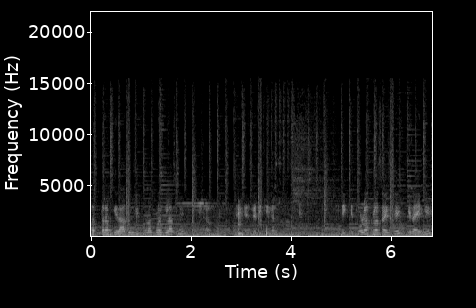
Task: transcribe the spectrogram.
सब तरफ़ गिरा दूँगी थोड़ा थोड़ा गिलास में। ऐसे दिखेगा ना। देखिए थोड़ा थोड़ा सा ऐसे गिराएँगे।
